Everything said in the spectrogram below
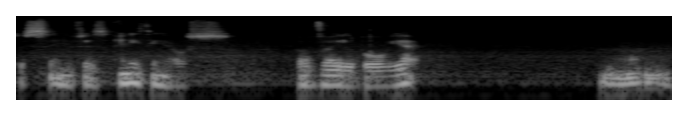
Just seeing if there's anything else available yet. Um,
